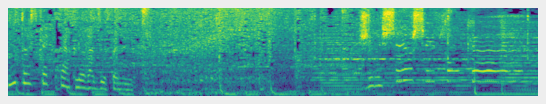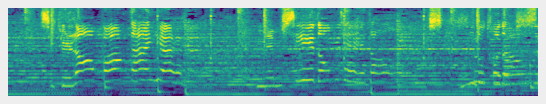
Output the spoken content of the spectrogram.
Tout un spectacle radiophonique. J'irai chercher ton cœur si tu l'emportes ailleurs, même si dans tes danses, d'autres dansent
